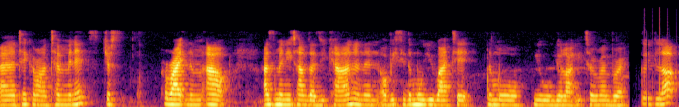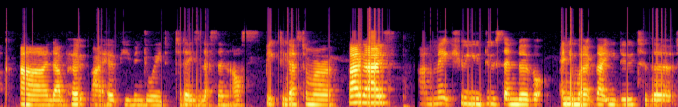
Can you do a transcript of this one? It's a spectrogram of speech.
uh, take around 10 minutes just write them out as many times as you can and then obviously the more you write it the more you you're likely to remember it good luck and I hope I hope you've enjoyed today's lesson. I'll speak to you guys tomorrow. Bye guys and make sure you do send over any work that you do to the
